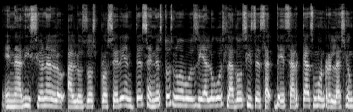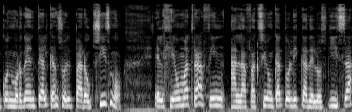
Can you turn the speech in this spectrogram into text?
en adición a, los dos procedentes, en estos nuevos diálogos la dosis de, sarcasmo en relación con Mordente alcanzó el paroxismo. El geómatra afín a la facción católica de los Guisa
